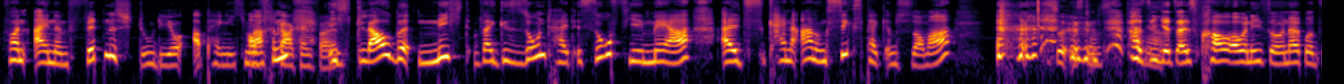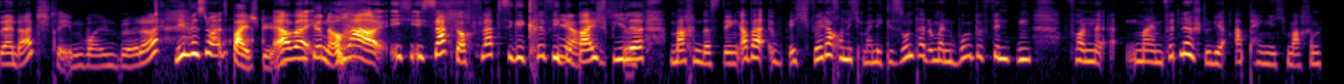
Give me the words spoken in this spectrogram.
von einem Fitnessstudio abhängig machen? Auf gar keinen Fall. Ich glaube nicht, weil Gesundheit ist so viel mehr als, keine Ahnung, Sixpack im Sommer. So ist das. Was ja. ich jetzt als Frau auch nicht so 100% anstreben wollen würde. Nehmen wir es nur als Beispiel. Aber genau. ja, ich, ich sag doch, flapsige, griffige ja, Beispiele machen das Ding. Aber ich will doch nicht meine Gesundheit und mein Wohlbefinden von meinem Fitnessstudio abhängig machen.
